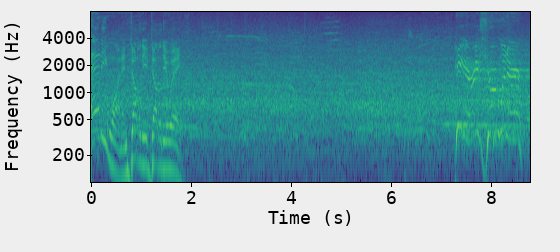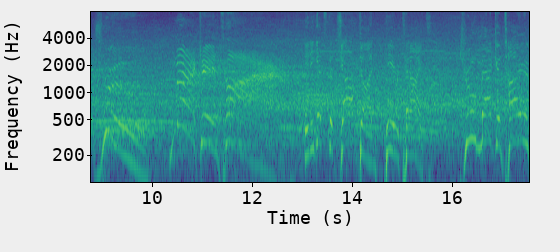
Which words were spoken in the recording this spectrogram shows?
anyone in WWE. Gets the job done here tonight. Drew McIntyre.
